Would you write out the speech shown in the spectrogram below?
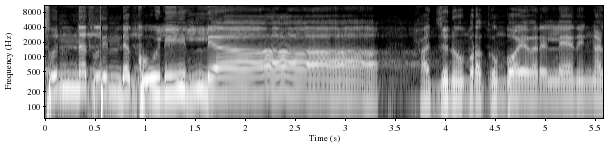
സുന്നത്തിന്റെ കൂലിയില്ല. ഹജ്ജിനും ഉംറക്കും പോയവരല്ലേ നിങ്ങൾ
